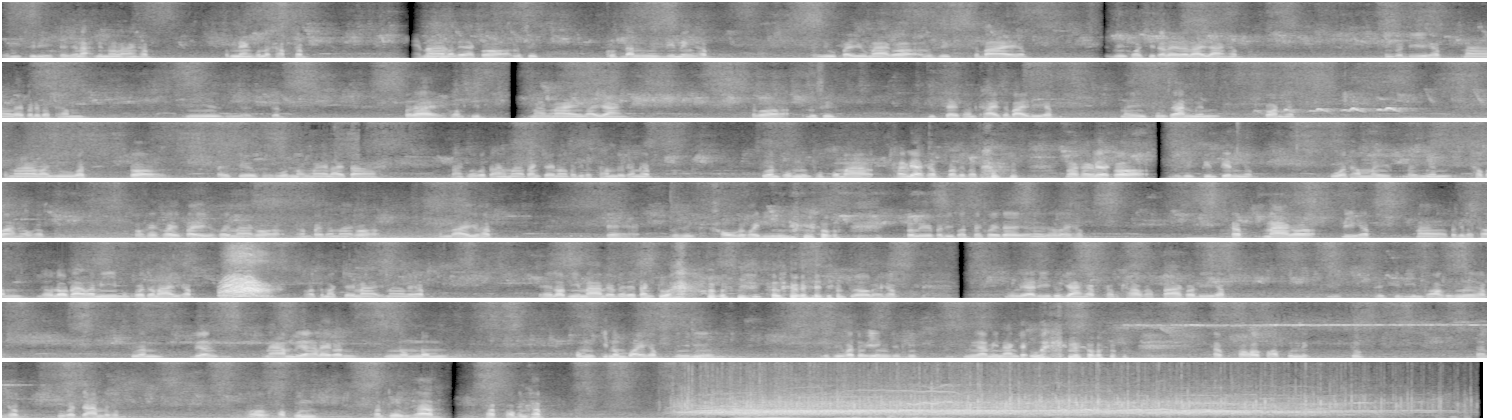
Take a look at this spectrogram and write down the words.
ผมสิริชัยชนะนินทองหลางครับตำแหน่งพลขับครับไงบ้ามางครัวับนแรกก็รู้สึกกดดันนิดนึงครับแต่อยู่ไปอยู่มาก็รู้สึกสบายครับ มีข้อคิดอะไรหลายๆอย่างครับผมก็ดีครับมาได้ปฏิบัติธรรมมีก็ก็ได้ความคิดมากมายหลายอย่าง แล้วก็รู้สึกจิตใจผ่อนคลายสบายดีครับ ไม่ฟุ้งซ่านเหมือนก่อนครับพอ มามาอยู่วัดก็ได้เจอผู้คนมากมายหลายตา ต่างคนก็ต่างมาตั้งใจมาปฏิบัติธรรมด้วยกันครับ ส่วนผมนี่ผมก็มาครั้งแรกครับปฏิบัติธรรมมาครั้งแรกก็รู้สึกตื่นเต้นครับ กลัวทำไม่ไม่เหมือนชาวบ้านเขาครับ ก็ค่อย ๆ ไปค่อยๆมาก็ทำไปทำมาก็ทำได้อยู่ครับ แต่รู้สึกเขาไม่ค่อยดีนิดนึงครับก็เลยปฏิบัติไม่ค่อยได้เท่าไหร่ครับ ครับมาก็ดีครับ มาปฏิบัติธรรมแล้วรอบหน้าถ้ามีผมก็จะมาอีกครับพอสมัครใจมามาเลยครับ แต่รอบนี้มาแบบไม่ได้ตั้งตัวก็เลยไม่ได้เตรียมตัวอะไรครับดูแลดีทุกอย่างครับกับข้าวกับปลาก็ดีครับได้กินอิ่มท้องทุกมื้อครับ ส่วนเรื่องน้ำเรื่องอะไรก็นมนม ผมกินนมบ่อยครับนี่นี่รู้สึกว่าตัวเองจะมีเนื้อมีหนังจะอ้วนครับ ครับขอขอบคุณทุกท่านครับทุกอาจารย์นะครับขอขอบคุณท่านโทสุชาติครับขอบคุณครับ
